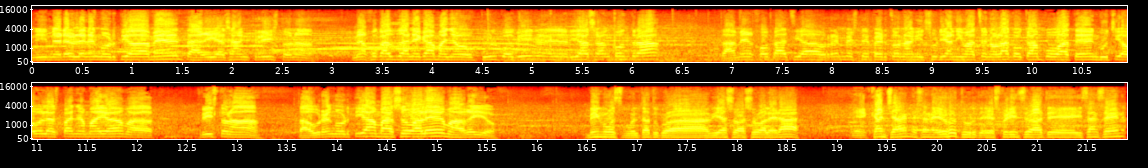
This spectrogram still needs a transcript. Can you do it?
ni nire lehenengo urtia da hemen, eta egia esan kristona. Hemen jokatu daneka, baina pulpokin, bidazoan kontra, eta hemen jokatzia horren beste pertsonak izuri animatzen olako kanpo baten, gutxi hauela Espainia maia, ba, kristona da. Eta hurren urtian, ba, bale, ma, gehiago. Bengoz, bueltatuko da bidazo asobalera, e, kantxan, esan nahi dut, esperientzia bat e, izan zen,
